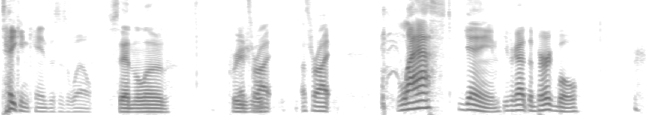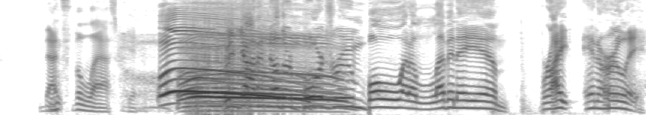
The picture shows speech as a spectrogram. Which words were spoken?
Taking Kansas as well. Standing alone. Per That's usual. right. That's right. Last game. You forgot the Berg Bowl. That's the last game. Oh! We've got another boardroom bowl at 11 a.m. Bright and early.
